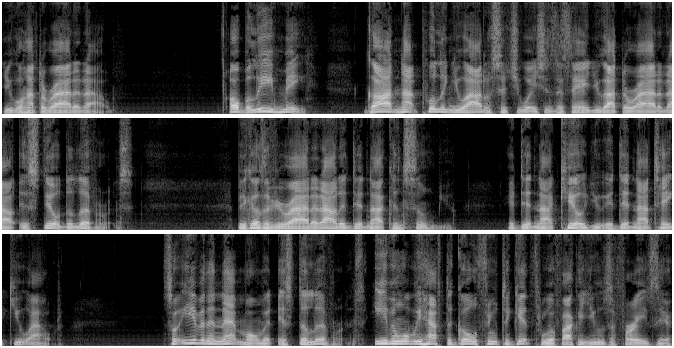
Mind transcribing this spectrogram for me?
you're going to have to ride it out. Oh, believe me, God not pulling you out of situations and saying you got to ride it out is still deliverance. Because if you ride it out, it did not consume you. It did not kill you. It did not take you out. So even in that moment, it's deliverance. Even what we have to go through to get through, if I could use a phrase there,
